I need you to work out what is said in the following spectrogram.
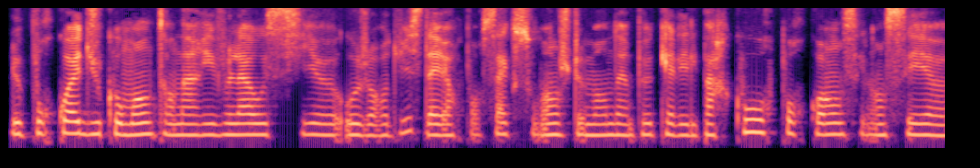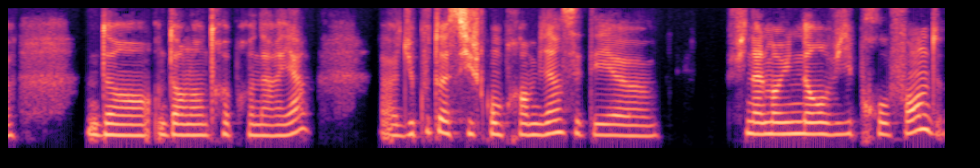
le pourquoi du comment t'en arrives là aussi euh, aujourd'hui. C'est d'ailleurs pour ça que souvent je demande un peu quel est le parcours, pourquoi on s'est lancé dans dans l'entrepreneuriat. Euh, du coup, toi, si je comprends bien, c'était euh, finalement une envie profonde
